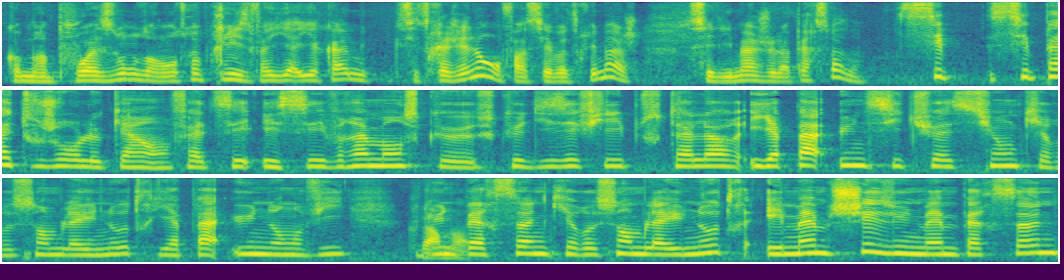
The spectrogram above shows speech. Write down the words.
comme un poison dans l'entreprise. Enfin, il y, a- il y a quand même, c'est très gênant. Enfin, c'est votre image, c'est l'image de la personne. C'est pas toujours le cas en fait. Et c'est vraiment ce que, ce que disait Philippe tout à l'heure. Il n'y a pas une situation qui ressemble à une autre. Il n'y a pas une envie d'une personne qui ressemble à une autre. Et même chez une même personne,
